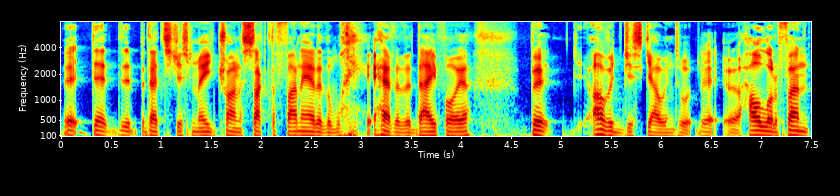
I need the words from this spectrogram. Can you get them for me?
That, that, but that's just me trying to suck the fun out of the out of the day for you but I would just go into it. A whole lot of fun.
